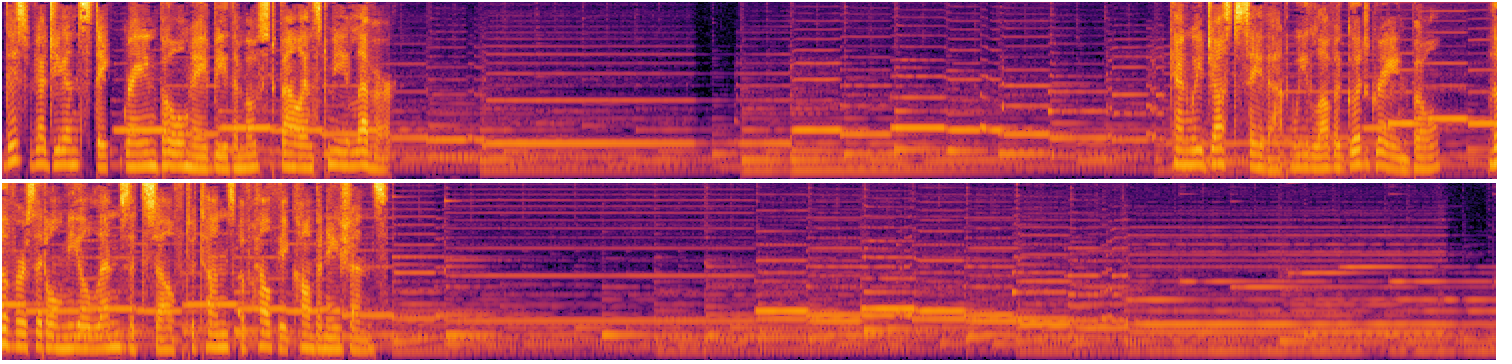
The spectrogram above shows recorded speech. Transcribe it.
This veggie and steak grain bowl may be the most balanced meal ever. Can we just say that we love a good grain bowl? The versatile meal lends itself to tons of healthy combinations.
